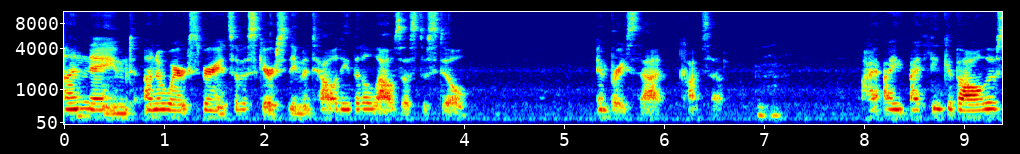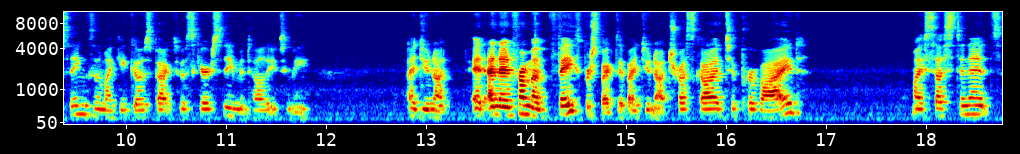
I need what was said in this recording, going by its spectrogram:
unnamed, unaware experience of a scarcity mentality that allows us to still embrace that concept. I, I, I think about all those things and like it goes back to a scarcity mentality to me. I do not, and, and then from a faith perspective, I do not trust God to provide my sustenance.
